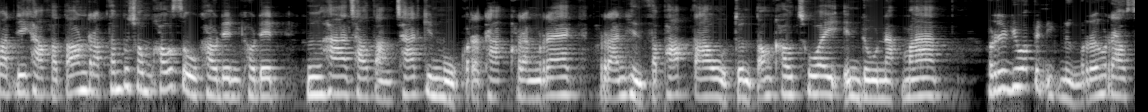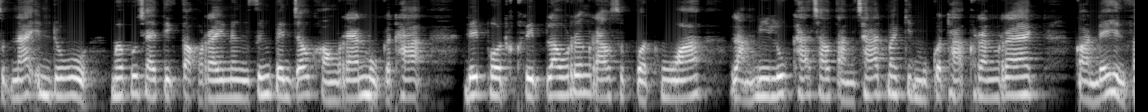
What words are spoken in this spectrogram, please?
วัสดีค่ะ ขอต้อนรับท่านผู้ชมเข้าสู่ข่าวเด่นข่าวเด็ดฮือฮาชาวต่างชาติกินหมูกระทะครั้งแรก ร้านเห็นสภาพเตาจนต้องเข้าช่วยเอ็นดูหนักมากเรียกได้ว่าเป็นอีกหนึ่งเรื่องราวสุดน่าเอ็นดู เมื่อผู้ใช้ติ๊กตอกรายหนึ่งซึ่งเป็นเจ้าของร้านหมูกระทะ ได้โพสต์คลิปเล่าเรื่องราวสุดปวดหัว หลังมีลูกค้าชาวต่างชาติมากินหมูกระทะครั้งแรก ก่อนได้เห็นส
